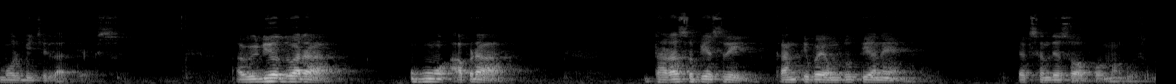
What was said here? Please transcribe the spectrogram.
મોરબી જિલ્લા અધ્યક્ષ. આ વીડિયો દ્વારા હું આપણા ધારાસભ્ય શ્રી કાંતિભાઈ અમૃતિયાને એક સંદેશો આપવા માંગુ છું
